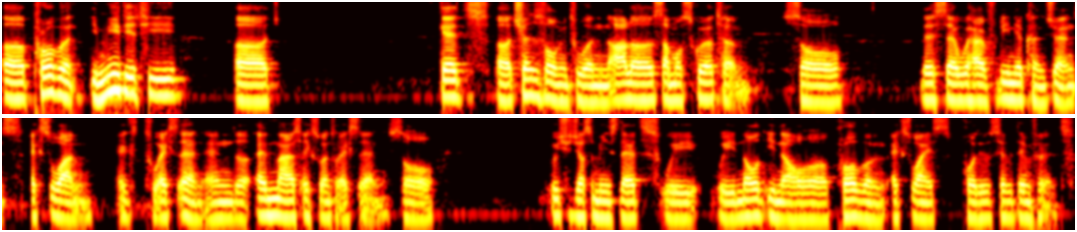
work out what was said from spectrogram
uh, problem immediately uh, gets uh, transformed into another sum of square term. So let's say we have linear conjoints x1 x to xn and uh, n minus x1 to xn. So which just means that we we know in our problem x1 is positive self-definite,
